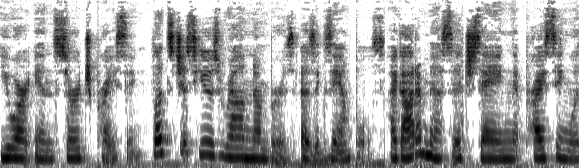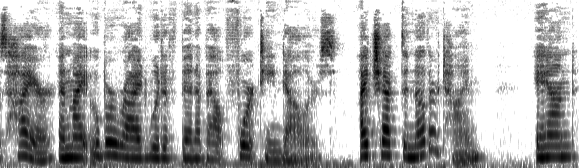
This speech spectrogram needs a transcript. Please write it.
you are in surge pricing. Let's just use round numbers as examples. I got a message saying that pricing was higher and my Uber ride would have been about $14. I checked another time, and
